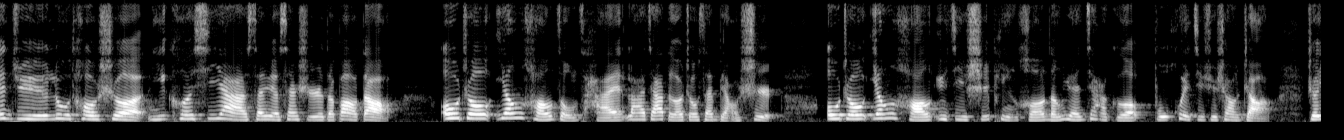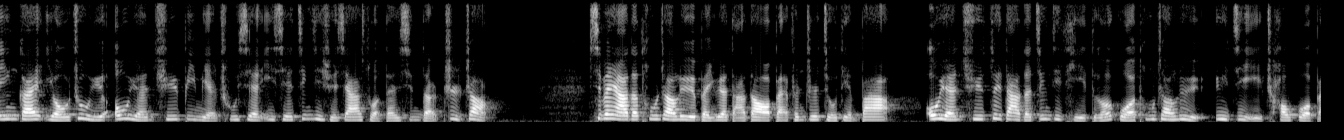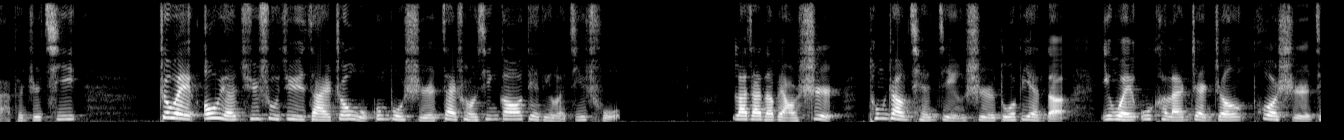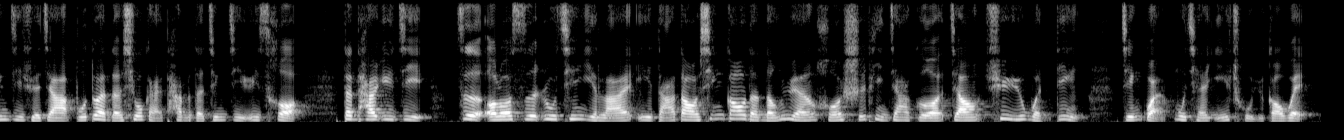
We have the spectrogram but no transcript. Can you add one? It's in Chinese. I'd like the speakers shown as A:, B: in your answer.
A: 根据路透社尼科西亚三月三十日的报道，欧洲央行总裁拉加德周三表示，欧洲央行预计食品和能源价格不会继续上涨，这应该有助于欧元区避免出现一些经济学家所担心的滞胀。西班牙的通胀率本月达到百分之九点八，欧元区最大的经济体德国通胀率预计已超过百分之七。这为欧元区数据在周五公布时再创新高奠定了基础。拉加德表示，通胀前景是多变的，因为乌克兰战争迫使经济学家不断地修改他们的经济预测。但他预计，自俄罗斯入侵以来已达到新高的能源和食品价格将趋于稳定，尽管目前已处于高位。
